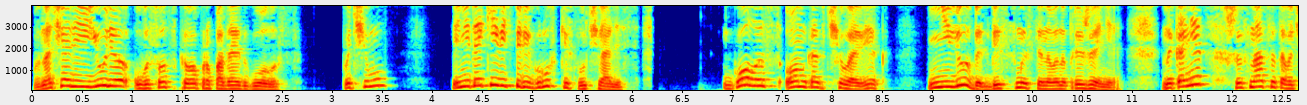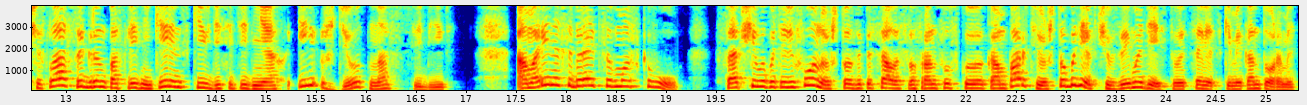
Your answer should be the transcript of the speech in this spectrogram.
В начале июля у Высоцкого пропадает голос. Почему? И не такие ведь перегрузки случались. Голос он как человек, не любит бессмысленного напряжения. Наконец, 16 числа сыгран последний Керенский в десяти днях и ждет нас Сибирь. А Марина собирается в Москву. Сообщила по телефону, что записалась во французскую компартию, чтобы легче взаимодействовать с советскими конторами.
